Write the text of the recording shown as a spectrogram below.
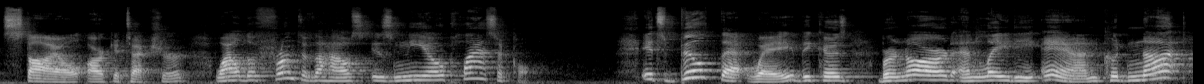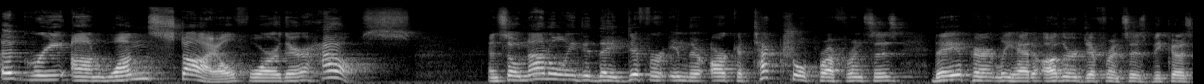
style architecture, while the front of the house is neoclassical. It's built that way because Bernard and Lady Anne could not agree on one style for their house. And so not only did they differ in their architectural preferences, they apparently had other differences because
